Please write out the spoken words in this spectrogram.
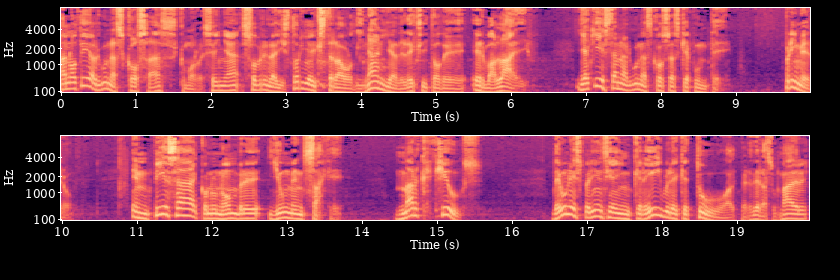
Anoté algunas cosas como reseña sobre la historia extraordinaria del éxito de Herbalife. Y aquí están algunas cosas que apunté. Primero, empieza con un hombre y un mensaje. Mark Hughes, de una experiencia increíble que tuvo al perder a su madre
